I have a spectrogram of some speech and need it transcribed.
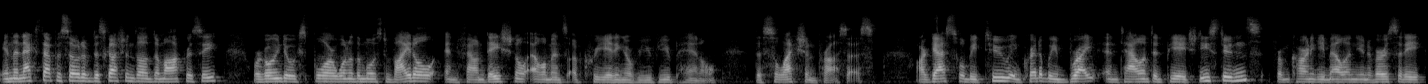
In the next episode of Discussions on Democracy, we're going to explore one of the most vital and foundational elements of creating a review panel, the selection process. Our guests will be two incredibly bright and talented PhD students from Carnegie Mellon University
